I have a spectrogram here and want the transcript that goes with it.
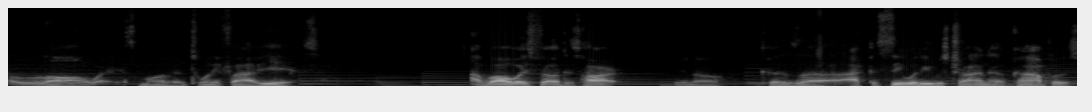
a long way. It's more than 25 years. I've always felt his heart, you know, because uh, I could see what he was trying to accomplish.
